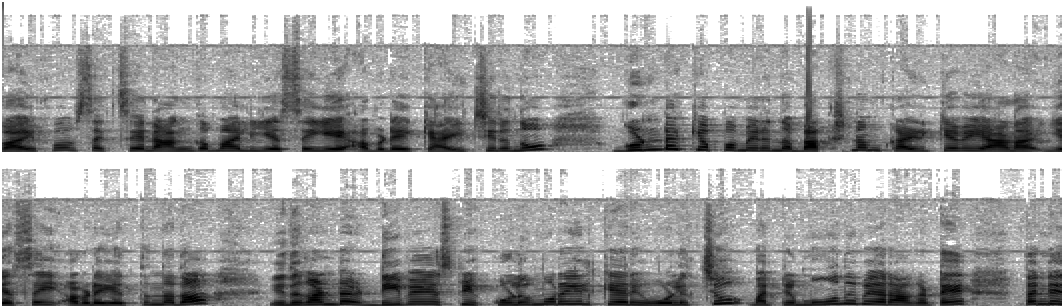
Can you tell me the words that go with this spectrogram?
വൈഭവ് സക്സേന അങ്കമാലി എസ് ഐയെ അവിടേക്ക് അയച്ചിരുന്നു. ഗുണ്ടയ്ക്കൊപ്പം ഇരുന്ന് ഭക്ഷണം കഴിക്കവെയാണ് എസ് ഐ അവിടെ എത്തുന്നത്. ഇത് കണ്ട് ഡിവൈഎസ്പി കുളിമുറിയിൽ കയറി ഒളിച്ചു. മറ്റ് മൂന്ന് പേരാകട്ടെ തന്റെ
